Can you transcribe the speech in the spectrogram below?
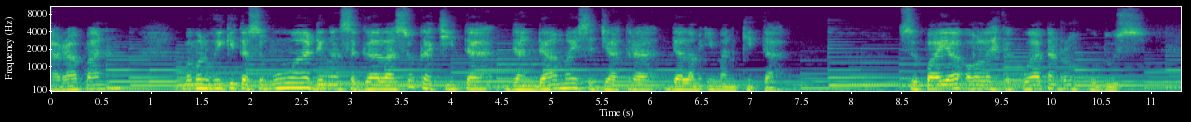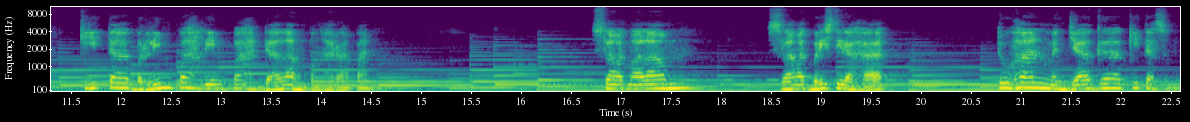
pengharapan, memenuhi kita semua dengan segala sukacita dan damai sejahtera dalam iman kita, supaya oleh kekuatan Roh Kudus kita berlimpah-limpah dalam pengharapan. Selamat malam, selamat beristirahat. Tuhan menjaga kita semua.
